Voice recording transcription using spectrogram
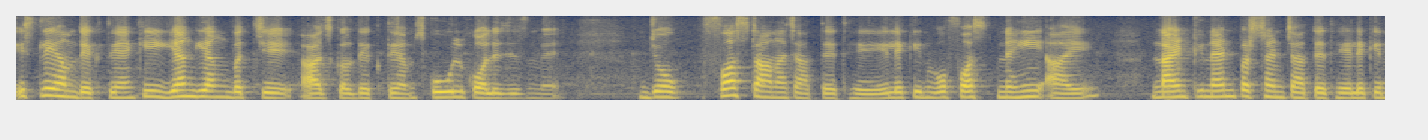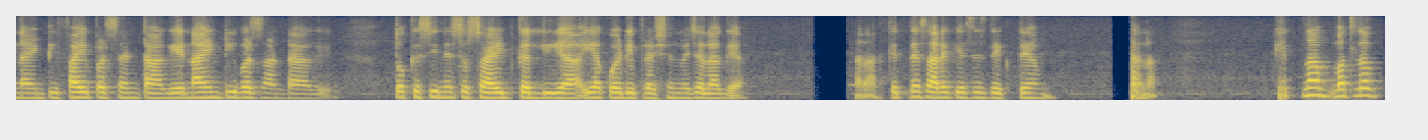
इसलिए हम देखते हैं कि यंग यंग बच्चे आजकल देखते हैं हम स्कूल कॉलेजेस में जो फ़र्स्ट आना चाहते थे, लेकिन वो फ़र्स्ट नहीं आए। 99 परसेंट चाहते थे, लेकिन 95 परसेंट आ गए 90 परसेंट आ गए। तो किसी ने सुसाइड कर लिया या कोई डिप्रेशन में चला गया। है ना? कितने सारे केसेस देखते हैं हम। है ना? कितना मतलब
